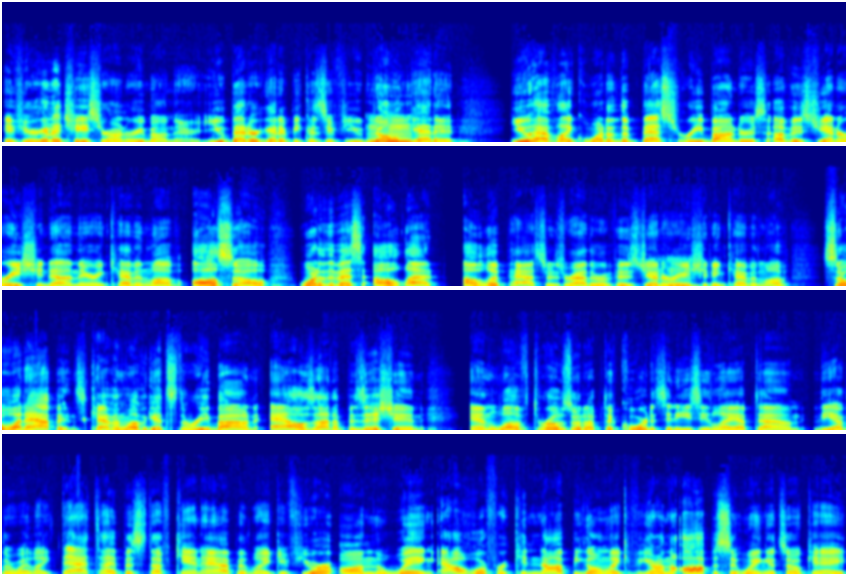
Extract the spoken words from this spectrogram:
If you're going to chase your own rebound there, you better get it because if you don't mm-hmm. get it, you have like one of the best rebounders of his generation down there in Kevin Love. Also, one of the best outlet outlet passers rather of his mm-hmm. generation mm-hmm. in Kevin Love. So what happens? Kevin Love gets the rebound, Al's out of position, and Love throws it up the court. It's an easy layup down the other way. Like that type of stuff can't happen. Like if you're on the wing, Al Horford cannot be going. Like if you're on the opposite wing, it's okay,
